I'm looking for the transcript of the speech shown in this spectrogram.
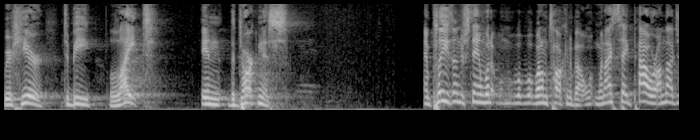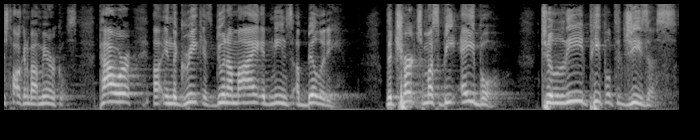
We're here to be light in the darkness. And please understand what, what, what, I'm talking about. When I say power, I'm not just talking about miracles. Power uh, in the Greek is dunamai, it means ability. The church must be able to lead people to Jesus.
